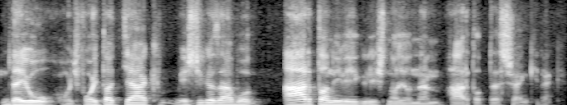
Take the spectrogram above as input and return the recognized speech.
de jó, hogy folytatják, és igazából ártani végül is nagyon nem ártott ez senkinek.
